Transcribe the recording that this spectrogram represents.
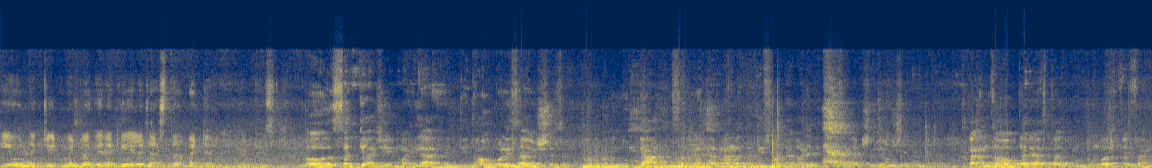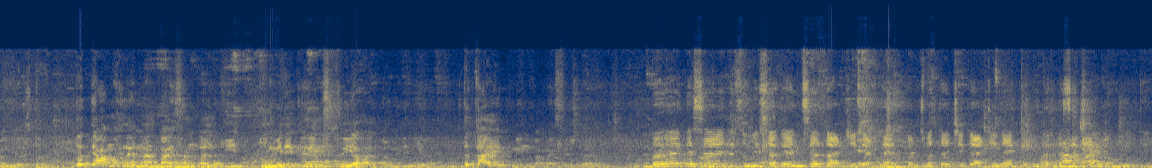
येऊन ते ट्रीटमेंट वगैरे केलं जास्त बेटर आहे. सध्या जी महिला आहे ती धावपळीचं आयुष्य जगते परंतु त्या सगळ्या करण्यामध्ये ती स्वतःकडे लक्ष देऊ शकते कारण जबाबदाऱ्या असतात कुटुंब असतं फॅमिली असतं तर त्या महिलांना काय सांगाल की तुम्ही देखील एक स्त्री आहात तुम्ही देखील तर काय एक नेमका मेसेज द्याल? बघा कसं आहे तर तुम्ही सगळ्यांचं काळजी करताय पण स्वतःची काळजी नाही केली तर कसं काय होते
